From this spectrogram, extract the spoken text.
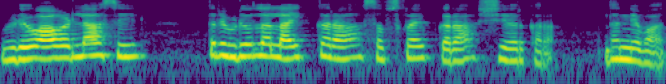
व्हिडिओ आवडला असेल तर व्हिडिओला लाईक करा सबस्क्राईब करा शेअर करा. धन्यवाद.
